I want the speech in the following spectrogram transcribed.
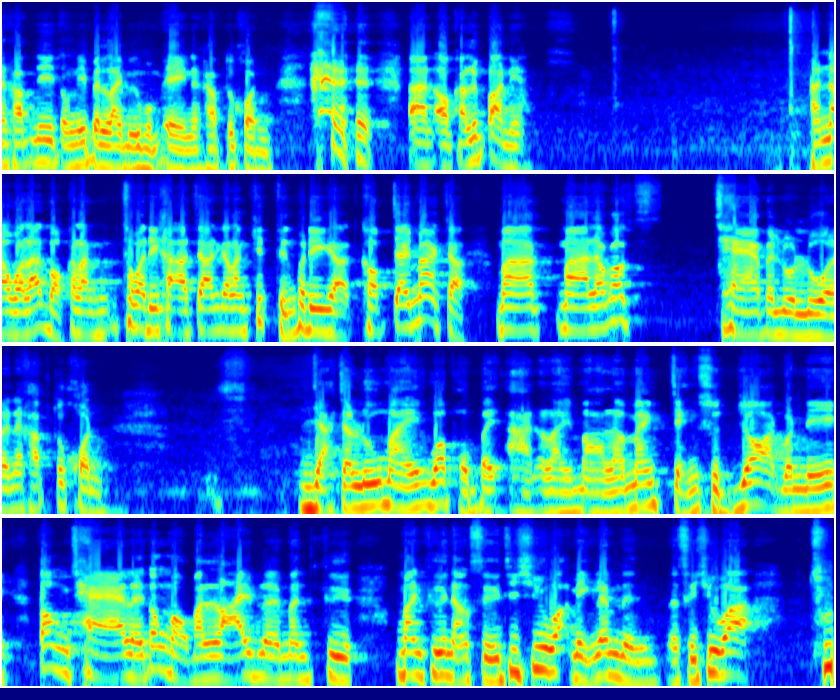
นะครับ นี่ตรงนี้เป็นลายมือผมเองนะครับ ทุกคน อ่านออกกันหรือเปล่าเนี่ย อันนาวรัตบอกกำลังสวัสดีค่ะอาจารย์กำลังคิดถึงพอดีค่ะขอบใจมากจ้ะมามาแล้วก็แชร์ไปรัวๆเลยนะครับ ทุกคน อยากจะรู้ไหมว่าผมไปอ่านอะไรมาแล้วแม่งเจ๋งสุดยอดวันนี้ ต้องแชร์เลยต้องบอกมันไลฟ์เลยมันคือมันคือหนังสือที่ชื่อว่ามีอีกเล่มหนึ่งหนังสือชื่อว่า to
